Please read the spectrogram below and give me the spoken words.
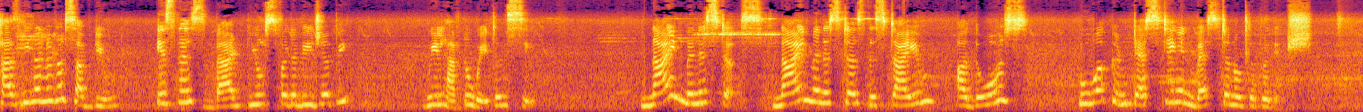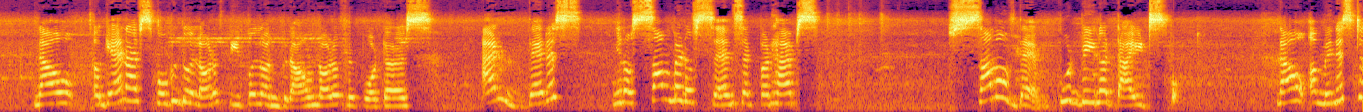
has been a little subdued. Is this bad news for the BJP? We'll have to wait and see. Nine ministers, nine ministers this time are those who were contesting in Western Uttar Pradesh. Now, again, I've spoken to a lot of people on ground, a lot of reporters, and there is, you know, some bit of sense that perhaps some of them could be in a tight spot. Now, a minister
